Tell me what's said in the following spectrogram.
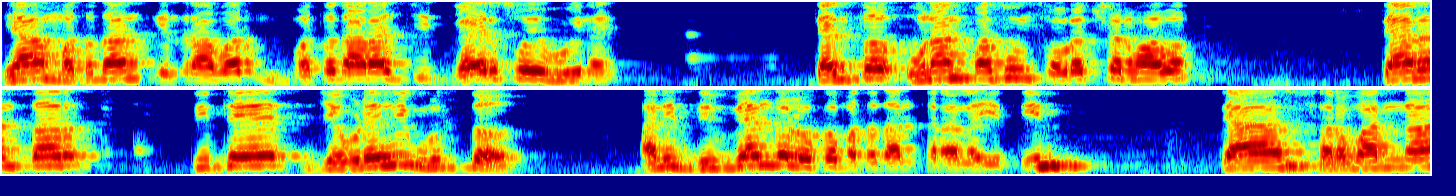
ह्या मतदान केंद्रावर मतदारांची गैरसोय होऊ नये. त्यांचं उन्हांपासून संरक्षण व्हावं. त्यानंतर तिथे जेवढेही वृद्ध आणि दिव्यांग लोक मतदान करायला येतील त्या सर्वांना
